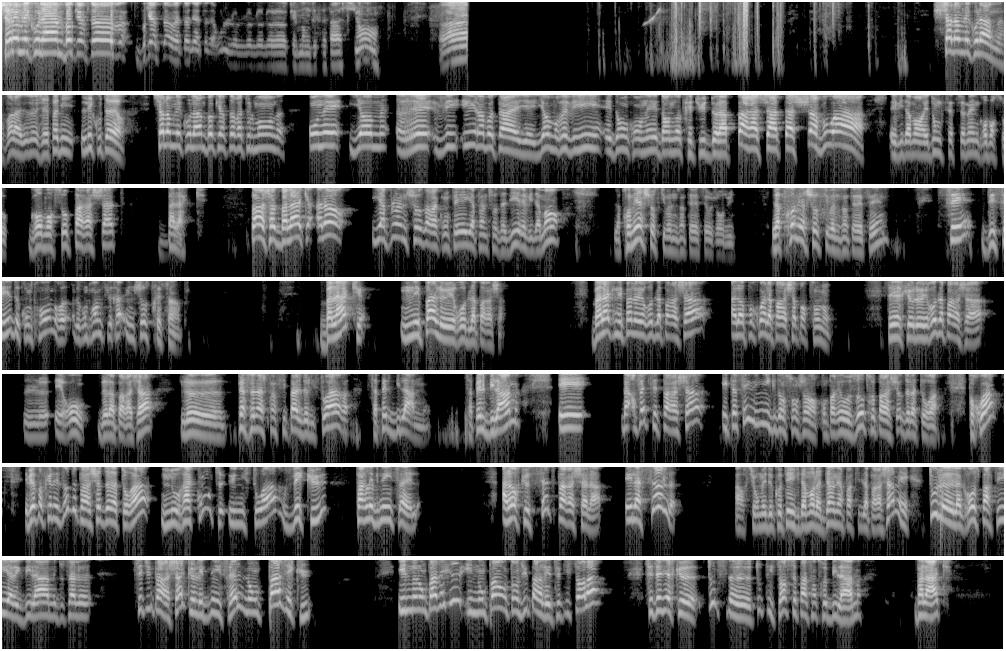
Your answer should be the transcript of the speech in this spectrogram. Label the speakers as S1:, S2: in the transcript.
S1: Shalom les Koulam, Boker Tov, Boker Tov, attendez, attendez, quel manque de préparation. Ah. Shalom les Koulam, voilà, désolé, j'avais pas mis l'écouteur. Shalom les Koulam, Boker Tov à tout le monde. On est Yom Revi'i Rabotai, Yom Revi'i, et donc on est dans notre étude de la Parashat Shavua, évidemment. Et donc cette semaine, gros morceau, gros morceau, Parashat Balak. Parashat Balak, alors il y a plein de choses à raconter, il y a plein de choses à dire, évidemment. La première chose qui va nous intéresser aujourd'hui, la première chose qui va nous intéresser, c'est d'essayer de comprendre, de comprendre une chose très simple. Balak n'est pas le héros de la paracha. Balak n'est pas le héros de la paracha, alors pourquoi la paracha porte son nom? C'est-à-dire que le héros de la paracha, le héros de la paracha, le personnage principal de l'histoire s'appelle Bilam. S'appelle Bilam. Et bah, en fait, cette paracha est assez unique dans son genre comparé aux autres parachutes de la Torah. Pourquoi? Eh bien, parce que les autres parachutes de la Torah nous racontent une histoire vécue par les Israël. Alors que cette paracha-là est la seule. Alors, si on met de côté évidemment la dernière partie de la paracha, mais toute la grosse partie avec Bilam et tout ça, c'est une paracha que les Bnei Israël n'ont pas vécue. Ils ne l'ont pas vécue, ils n'ont pas entendu parler de cette histoire-là. C'est-à-dire que toute, euh, toute l'histoire se passe entre Bilam, Balak,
